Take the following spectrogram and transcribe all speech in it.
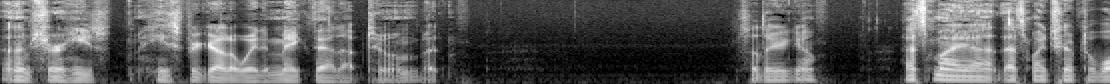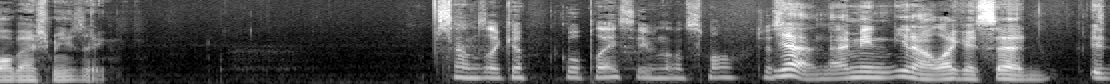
and I'm sure he's he's figured out a way to make that up to him. But so there you go. That's my uh, that's my trip to Wabash Music. Sounds like a cool place, even though it's small. Just yeah, and I mean, you know, like I said, it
